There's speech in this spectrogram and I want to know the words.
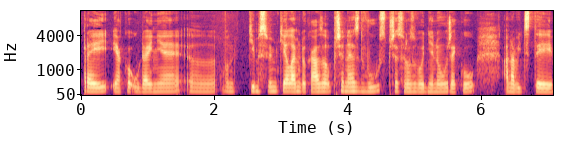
prej jako údajně on tím svým tělem dokázal přenést vůz přes rozvodněnou řeku a navíc ty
